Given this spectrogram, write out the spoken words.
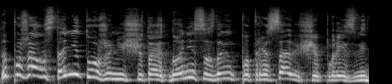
Да, пожалуйста, они тоже не считают. Но они создают потрясающее произведение,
